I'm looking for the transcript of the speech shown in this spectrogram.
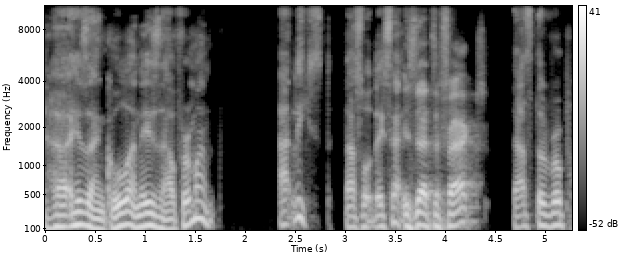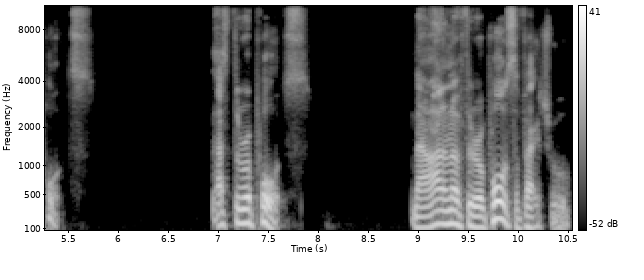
hurt his ankle and is out for a month. At least. That's what they said. Is that the fact? That's the reports. That's the reports. Now, I don't know if the reports are factual.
